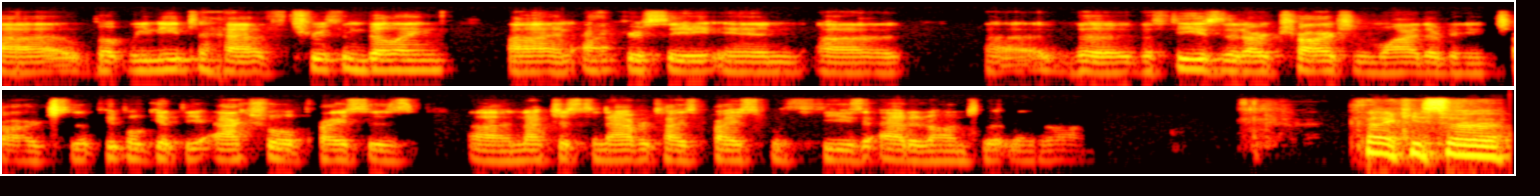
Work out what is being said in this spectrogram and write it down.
Uh, but we need to have truth in billing uh, and accuracy in uh, uh, the, the fees that are charged and why they're being charged so that people get the actual prices, uh, not just an advertised price with fees added onto it later on. Thank you, sir.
